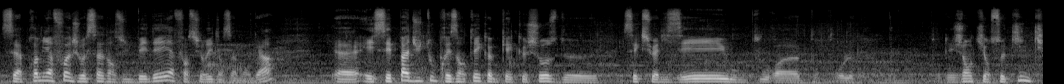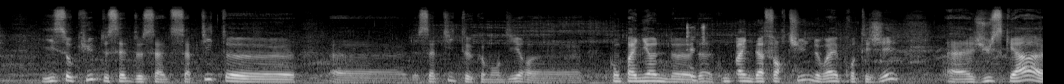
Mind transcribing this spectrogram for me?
c'est la première fois que je vois ça dans une BD, a fortiori dans un manga. Euh, et c'est pas du tout présenté comme quelque chose de sexualisé ou pour, euh, pour, pour le, pour des gens qui ont ce kink. Il s'occupe de, cette, de, sa, de sa petite, euh, euh, de sa petite, comment dire, euh, compagnonne, compagne d'infortune, ouais, protégée, jusqu'à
